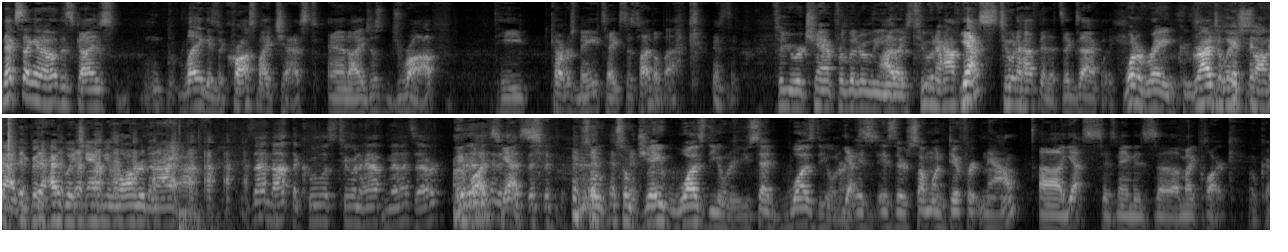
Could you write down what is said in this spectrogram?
Next thing I know, this guy's leg is across my chest, and I just drop. He covers me, takes his title back. So you were champ for literally I like was- two and a half yes, two and a half minutes exactly. What a reign. Congratulations on that. You've been a heavyweight champion longer than I have. Is that not the coolest two and a half minutes ever? It was, yes. So so Jay was the owner. You said was the owner. Yes. Is is there someone different now? Uh, yes, his name is uh, Mike Clark. Okay.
